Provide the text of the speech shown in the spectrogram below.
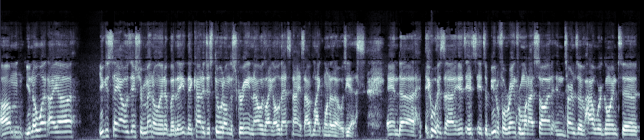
Um, you know what? I uh, you can say I was instrumental in it, but they, they kind of just threw it on the screen, and I was like, oh, that's nice. I would like one of those, yes. And uh, it was uh, it's it's it's a beautiful ring from when I saw it. In terms of how we're going to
